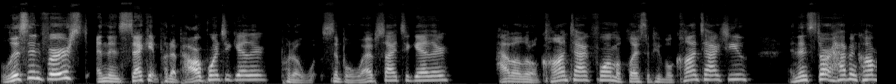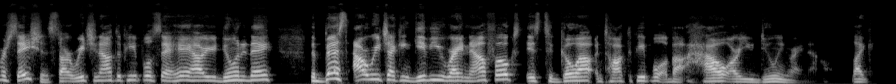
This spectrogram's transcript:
listen first, and then second, put a PowerPoint together, put a simple website together, have a little contact form, a place that people contact you, and then start having conversations. Start reaching out to people, say, hey, how are you doing today? The best outreach I can give you right now, folks, is to go out and talk to people about how are you doing right now. Like,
